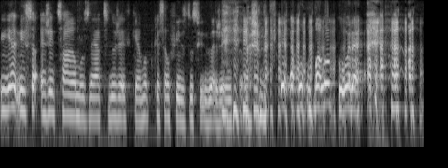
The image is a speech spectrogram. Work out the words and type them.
e é, isso, a gente só ama os netos do jeito que ama porque são filhos dos filhos da gente. Eu acho que é uma loucura.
